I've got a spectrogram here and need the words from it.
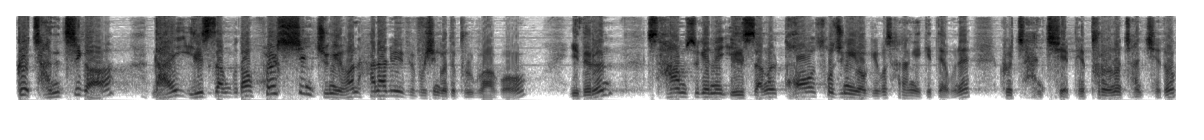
그 잔치가 나의 일상보다 훨씬 중요한 하나님이 베푸신 것도 불구하고 이들은 삶 속에 있는 일상을 더 소중히 여기고 사랑했기 때문에 그 잔치에 베풀어 놓은 잔치에도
